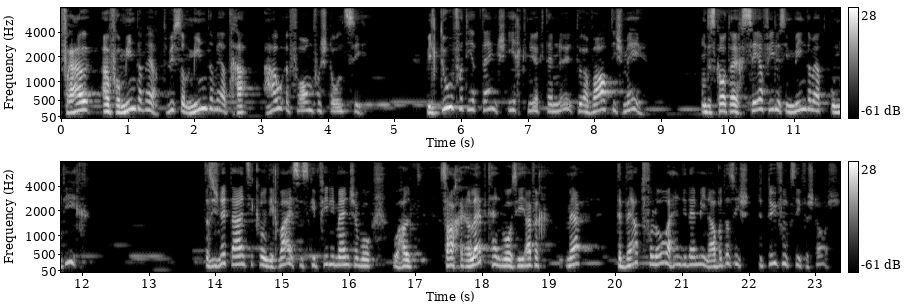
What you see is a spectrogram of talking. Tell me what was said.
Frau auch von Minderwert. Wisst ihr, Minderwert kann auch eine Form von Stolz sein. Weil du von dir denkst, ich genüge dem nicht, du erwartest mehr. Und es geht eigentlich sehr vieles im Minderwert um dich. Das ist nicht der einzige Grund. Ich weiß, es gibt viele Menschen, wo, wo halt Sachen erlebt haben, wo sie einfach mehr den Wert verloren haben in dem Sinn. Aber das ist der Teufel gewesen, verstehst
